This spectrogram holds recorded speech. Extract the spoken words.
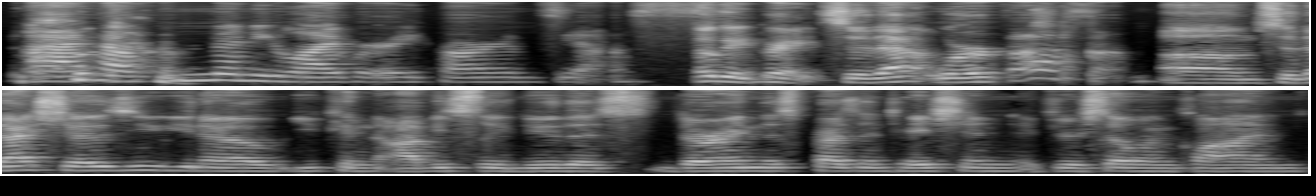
I have many library cards, yes. Okay, great. So that worked. Awesome. Um, so that shows you, you know, you can obviously do this during this presentation if you're so inclined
